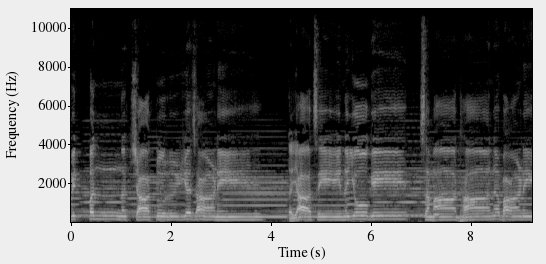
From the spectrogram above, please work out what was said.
वित्पन्न चातुर्य जाणे. तयाचे न योगे समाधान बाणे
